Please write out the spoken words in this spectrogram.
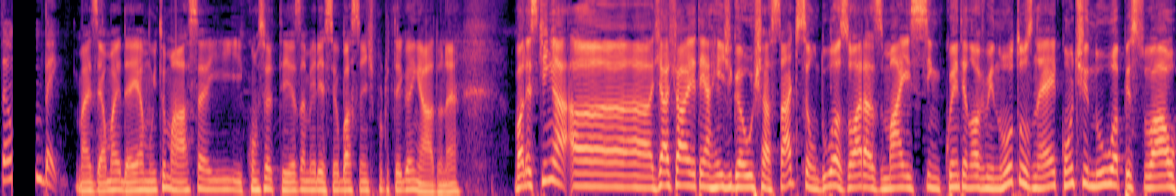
também. Mas é uma ideia muito massa e, com certeza mereceu bastante por ter ganhado, né? Valesquinha, ah, já já tem a Rede Gaúcha Sat, são duas horas mais 59 minutos, né? E continua, pessoal,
